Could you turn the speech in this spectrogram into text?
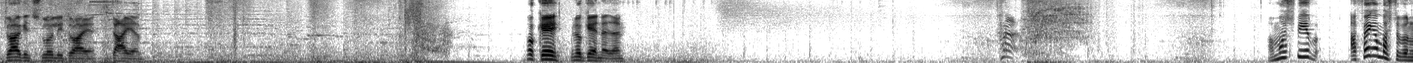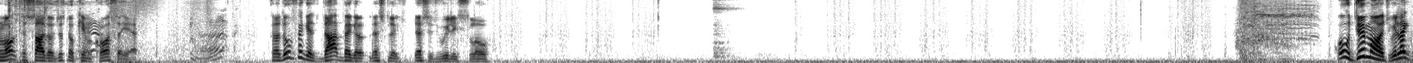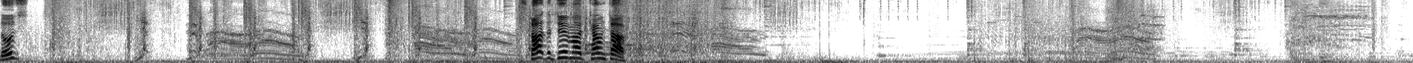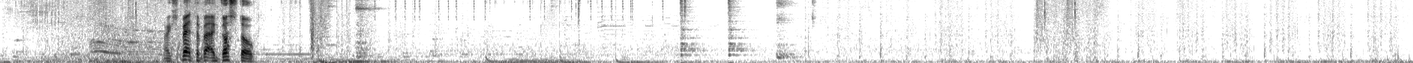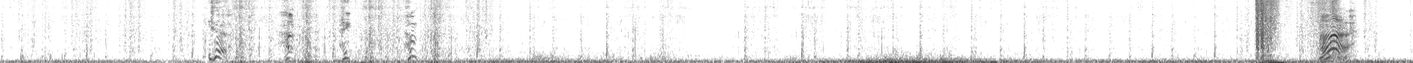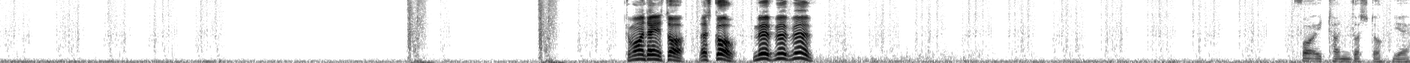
Dragon slowly him. Okay, we're not getting it then. I must be able... I think I must have unlocked the saddle, just not came across it yet. Cause I don't think it's that big. This looks. This is really slow. Oh, Dumuds, we like those. Start the Doom mod counter. I expect a bit of gusto. Come on, dinosaur. Let's go. Move, move, move. Forty ton gusto, yeah.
